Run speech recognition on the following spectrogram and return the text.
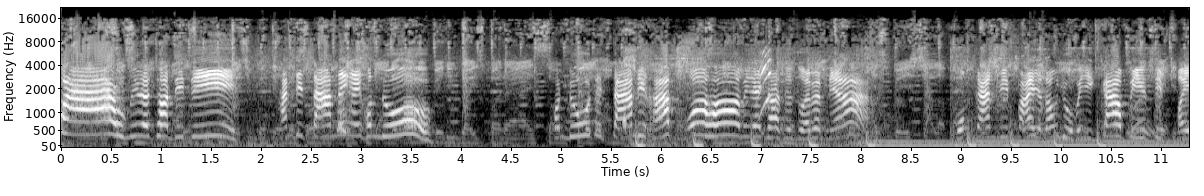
ว้าวมีแต่ช็อตดีๆ ทันติดตามได้ไงคนดู คนดูติดตามดิครับว้าวมีแต่ช็อสวยๆแบบเนี้ยวงการฟรีไฟจะต้องอยู่ไปอีก 9 ปี 10 ปี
